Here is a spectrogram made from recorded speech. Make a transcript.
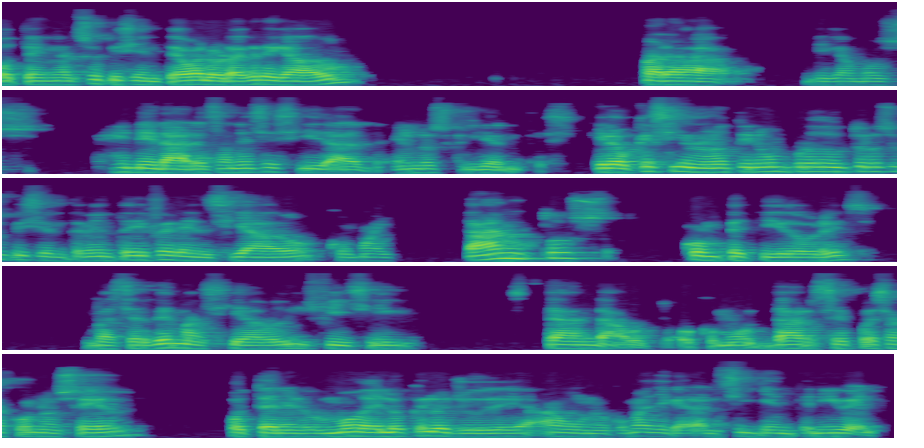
o tenga el suficiente valor agregado para, digamos, generar esa necesidad en los clientes. Creo que si uno no tiene un producto lo suficientemente diferenciado, como hay tantos competidores, va a ser demasiado difícil stand out o como darse pues a conocer o tener un modelo que lo ayude a uno como a llegar al siguiente nivel.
